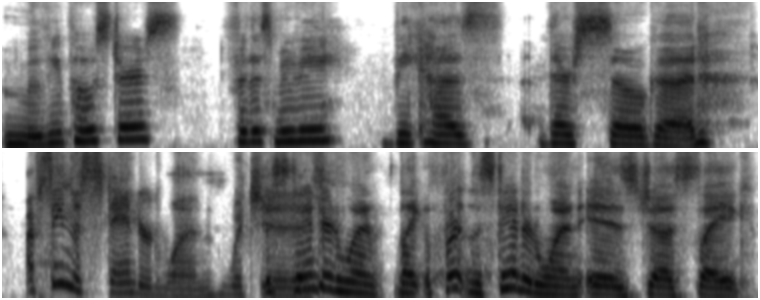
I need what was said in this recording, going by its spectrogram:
movie posters for this movie because they're so good. I've seen the standard one, which The is standard one, like for the standard one is just like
